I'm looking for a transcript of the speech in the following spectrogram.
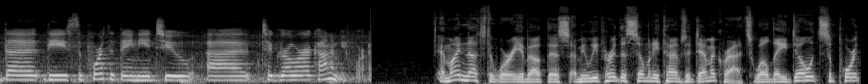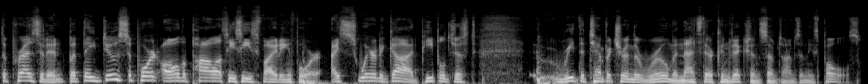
the, the support that they need to, uh, to grow our economy for us. Am I nuts to worry about this? I mean, we've heard this so many times with Democrats. Well, they don't support the president, but they do support all the policies he's fighting for. I swear to God, people just read the temperature in the room, and that's their conviction sometimes in these polls.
